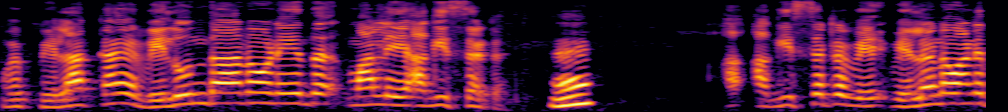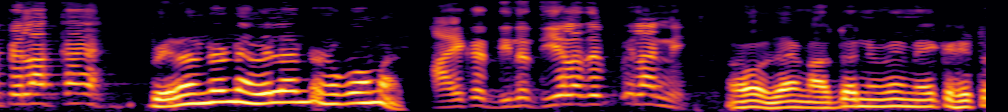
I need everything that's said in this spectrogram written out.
ඔය පෙලක් අය වෙලුන් දානව නේද මල්ලේ අගිස්සට? ඈ අගිස්සට වෙලනවනේ පෙලක් අය. වෙලන්න ඕන වෙලන්න ඕන කොහමද ආයක දින තියලාද වෙලන්නේ? ඔව් දැන් අද නෙමෙයි මේක හෙට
